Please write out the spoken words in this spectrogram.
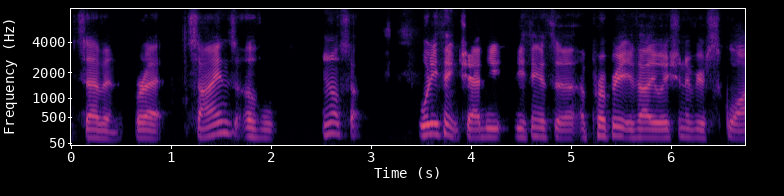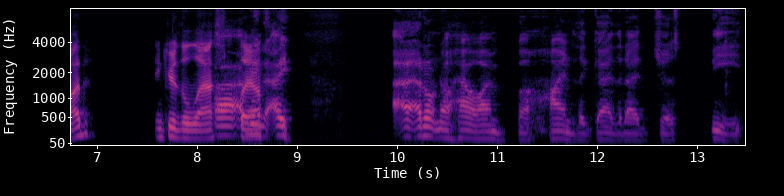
Seven, Brett. Signs of you know. So, what do you think, Chad? Do you, do you think it's an appropriate evaluation of your squad? I Think you're the last Uh, I playoff? mean, I I I don't know how I'm behind the guy that I just beat,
